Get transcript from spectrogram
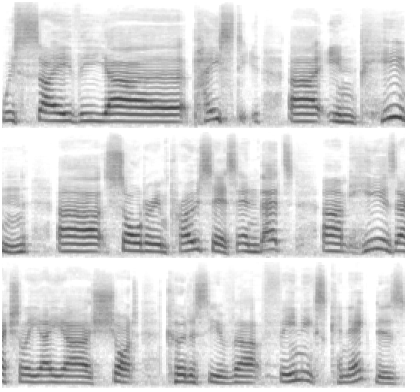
with, say, the uh, paste uh, in pin uh, soldering process. And that's um, here's actually a uh, shot courtesy of uh, Phoenix Connectors.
